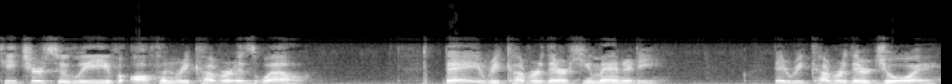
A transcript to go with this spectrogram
Teachers who leave often recover as well. They recover their humanity. They recover their joy.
